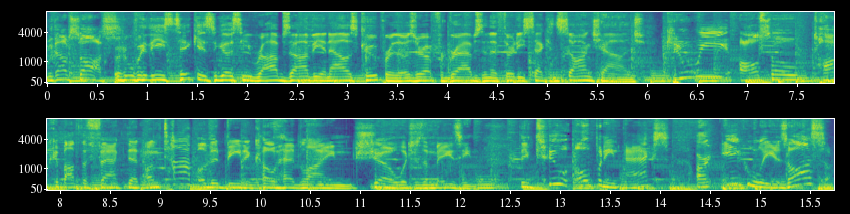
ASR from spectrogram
without sauce. With these tickets to go see Rob Zombie and Alice Cooper, those are up for grabs in the 30 second song challenge. Can we also talk about the fact that on top of it being a co-headline show, which is amazing, the two opening acts are equally as awesome.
